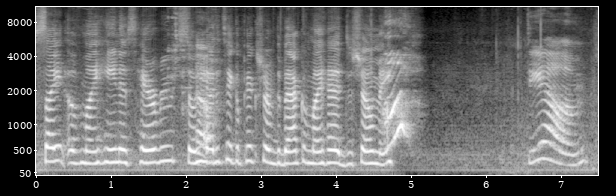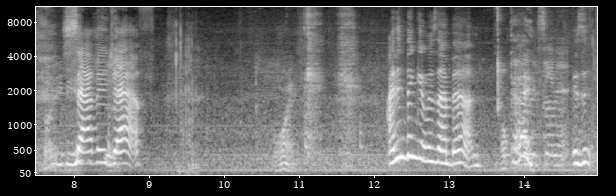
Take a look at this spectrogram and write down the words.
sight of my heinous hair roots, so he Oh. had to take a picture of the back of my head to show me. Damn. Savage F. Boy. I didn't think it was that bad. Okay. I Okay. haven't seen it. Is it?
